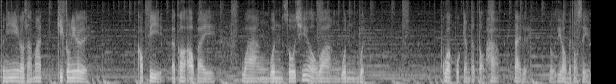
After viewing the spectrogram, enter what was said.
ตัวนี้เราสามารถคลิกตรงนี้ได้เลย Copy แล้วก็เอาไปวางบนโซเชียลวางบน Word พวกโปรแกรมตัดต่อภาพได้เลย โดยที่เราไม่ต้องเซฟ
